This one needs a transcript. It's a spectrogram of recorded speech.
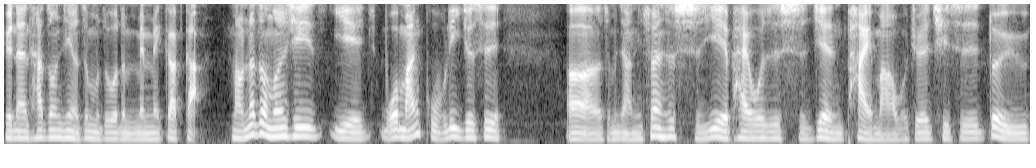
原来它中间有这么多的眉眉角角。那那这种东西也我蛮鼓励，就是呃怎么讲？你算是实业派或是实践派吗？我觉得其实对于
